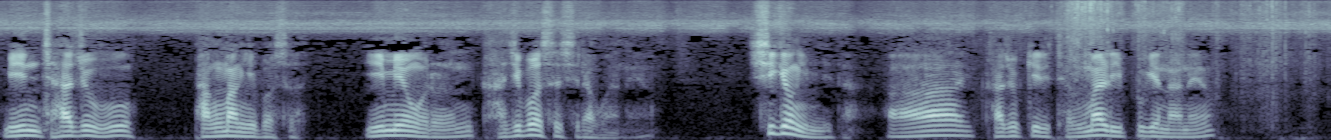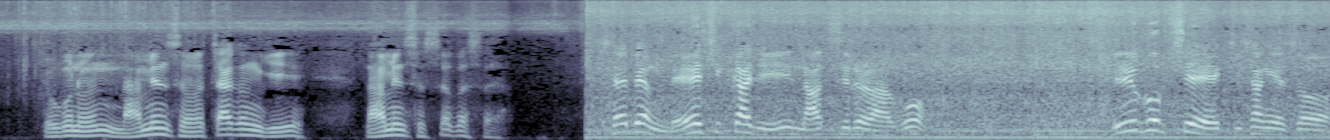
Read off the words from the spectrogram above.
민자주 방망이버섯, 이명으로는 가지버섯이라고 하네요. 식용입니다. 아, 가족끼리 정말 이쁘게 나네요. 요거는 나면서 작은 기 나면서 썩었어요. 새벽 4시까지 낚시를 하고 7시에 기상해서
